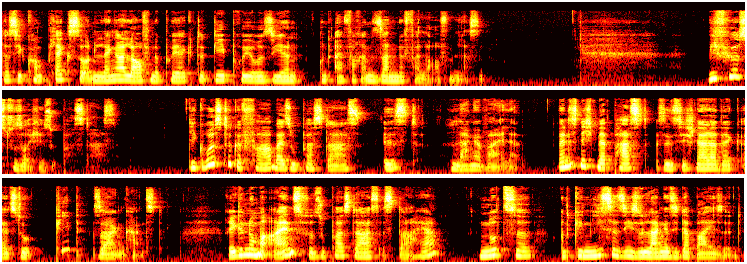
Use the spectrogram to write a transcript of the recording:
dass sie komplexe und länger laufende Projekte depriorisieren und einfach im Sande verlaufen lassen. Wie führst du solche Superstars? Die größte Gefahr bei Superstars ist Langeweile. Wenn es nicht mehr passt, sind sie schneller weg, als du Piep sagen kannst. Regel Nummer eins für Superstars ist daher, nutze und genieße sie, solange sie dabei sind.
